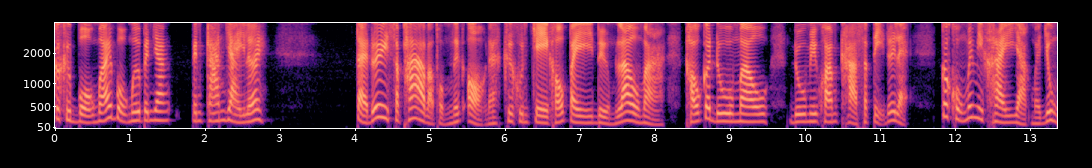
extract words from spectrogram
ก็คือโบกไม้โบกมือเป็นยังเป็นการใหญ่เลย แต่ด้วยสภาพอะผมนึกออกนะ คือคุณเจเขาไปดื่มเหล้ามา เขาก็ดูเมา ดูมีความขาดสติด้วยแหละ ก็คงไม่มีใครอยากมายุ่ง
